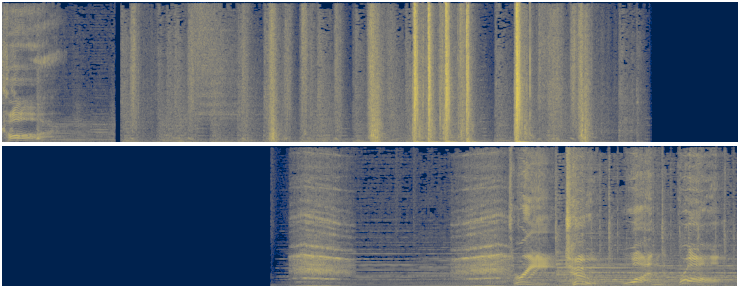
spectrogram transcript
Core. Three, two, one, brawl!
